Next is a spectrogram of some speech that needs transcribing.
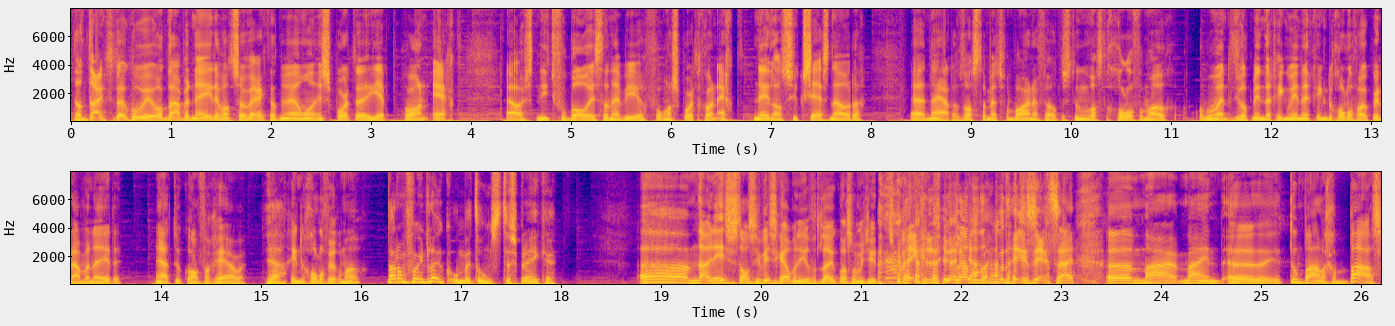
Dan duikt het ook wel weer wat naar beneden. Want zo werkt dat nu helemaal in sporten. Je hebt gewoon echt... als het niet voetbal is, dan heb je voor een sport gewoon echt Nederlands succes nodig. Uh, nou ja, dat was dan met Van Barneveld. Dus toen was de golf omhoog. Op het moment dat hij wat minder ging winnen, ging de golf ook weer naar beneden. Ja, toen kwam Van Gerwen. Ja. Ging de golf weer omhoog. Waarom vond je het leuk om met ons te spreken? Uh, nou, in eerste instantie wist ik helemaal niet of het leuk was om met jullie te spreken. Dus laat dat ook meteen gezegd zijn. Uh, maar mijn uh, toenmalige baas,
